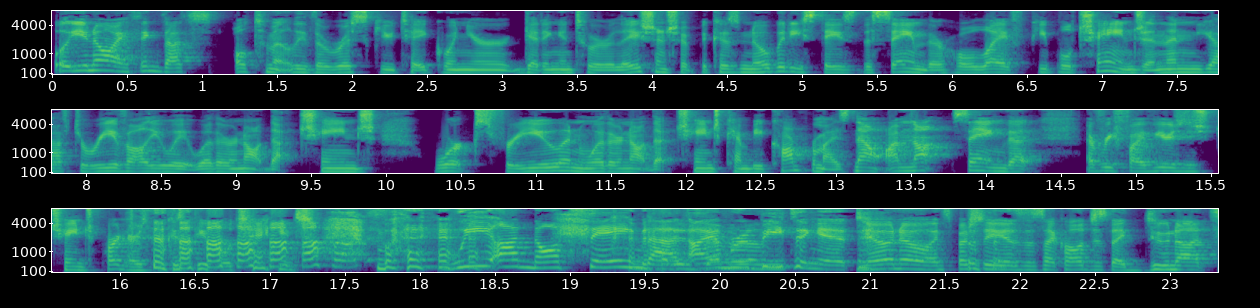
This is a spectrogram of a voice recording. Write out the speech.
Well, you know, I think that's ultimately the risk you take when you're getting into a relationship because nobody stays the same their whole life. People change and then you have to reevaluate whether or not that change works for you and whether or not that change can be compromised. Now, I'm not saying that every five years you should change partners because people change. But we are not saying that. that I am repeating it. No, no, especially as a psychologist, I do not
